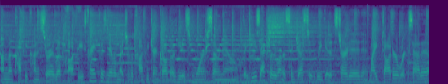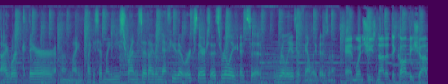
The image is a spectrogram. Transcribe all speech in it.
I'm a coffee connoisseur, I love coffee. Frank was never much of a coffee drinker, although he is more so now. But he's actually the one that suggested we get it started, and my daughter works at it, I work there. Um, my, like I said, my niece runs it, I have a nephew that works there, so it's really, it's a, really is a family business. And when she's not at the coffee shop,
